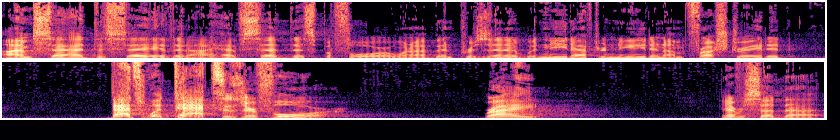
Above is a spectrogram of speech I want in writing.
I'm sad to say that I have said this before when I've been presented with need after need and I'm frustrated. That's what taxes are for. Right? You ever said that?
